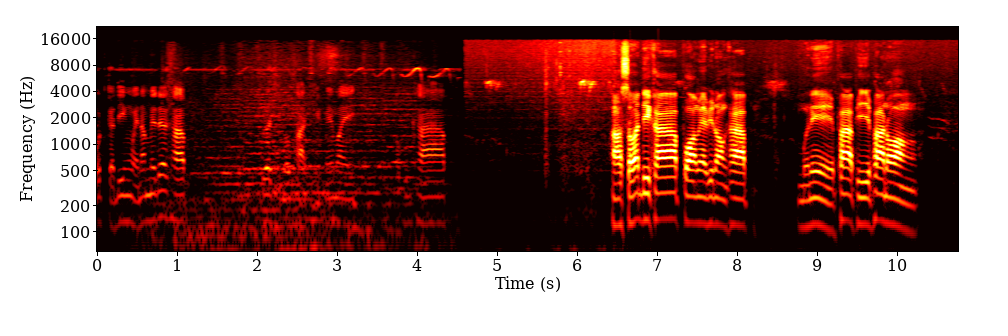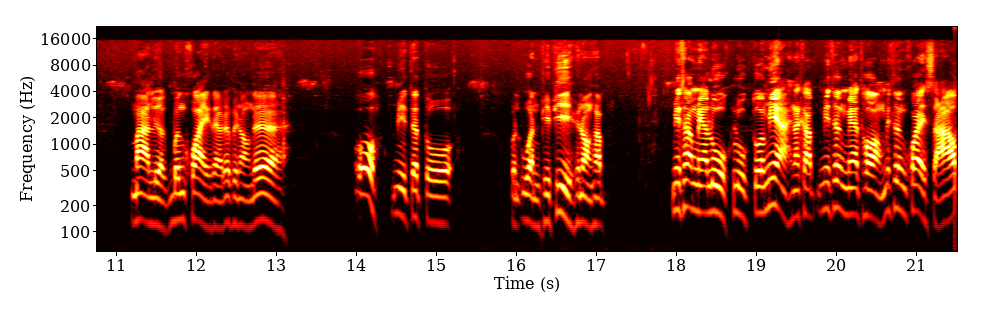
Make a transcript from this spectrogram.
กดกระดิ่งไว้นำในเด้อครับ เพื่อที่เราผ่านคลิปใหม่ๆขอบคุณครับอาสวัสดีครับพ่อแม่พี่น้องครับมื้อนี้ผ้าพีผ้าน้อง มาเลือกเบิ้องควายแล้วเด้อพี่น้องเด้อโอ้มีแต่โตวอ้วนๆพี่ๆพี่น้องครับ มีทั้งแม่ลูกลูกตัวเมียนะครับ มีทั้งแม่ทองมีทั้งควายสาว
